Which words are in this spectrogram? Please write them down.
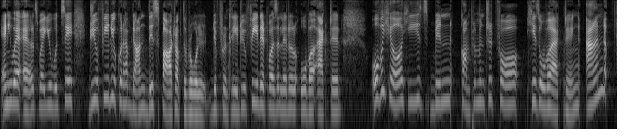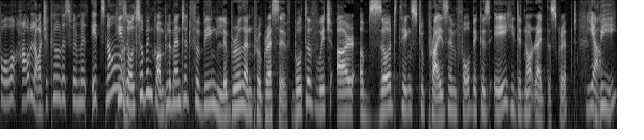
anywhere else where you would say do you feel you could have done this part of the role differently do you feel it was a little overacted over here he's been complimented for his overacting and for how logical this film is it's not He's also been complimented for being liberal and progressive, both of which are absurd things to prize him for because A, he did not write the script. Yeah. B,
